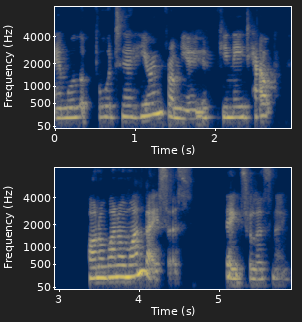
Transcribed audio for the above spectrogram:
and we'll look forward to hearing from you if you need help on a one on one basis. Thanks for listening.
